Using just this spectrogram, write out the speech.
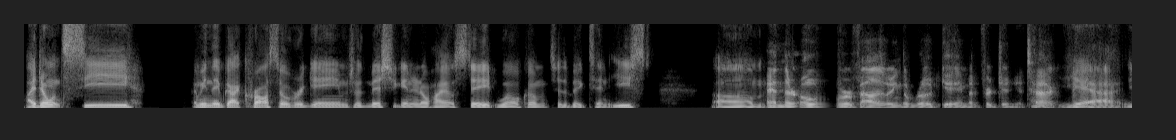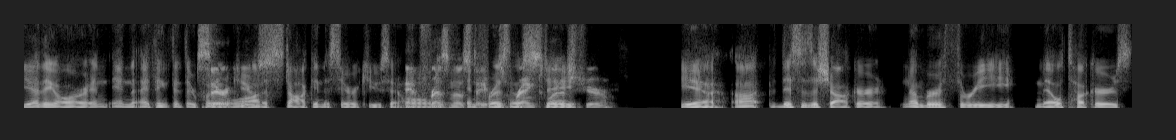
I don't see. I mean, they've got crossover games with Michigan and Ohio State. Welcome to the Big Ten East. Um, And they're overvaluing the road game at Virginia Tech yeah, yeah, they are, and and I think that they're putting a lot of stock into Syracuse at and home Fresno and State Fresno was ranked State. last year. Yeah. Uh, this is a shocker. Number three, Mel Tucker's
